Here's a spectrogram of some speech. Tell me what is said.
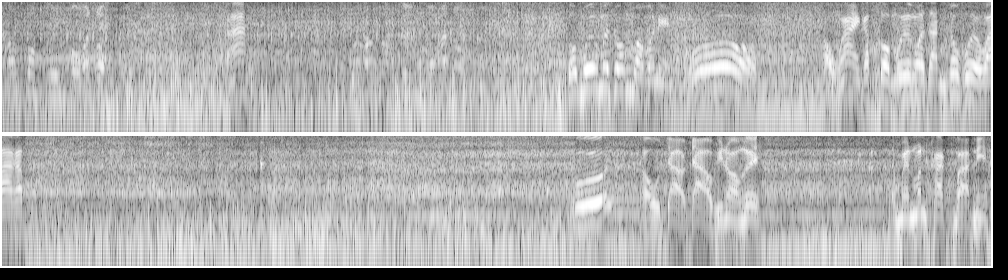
เขาส่งอึ้งผมว่าส่งมือ ฮะ เขาส่งอึ้งผมว่าส่งมือ ตัวมือมา ส่งบอกมาเนี่ยโอ้เอาง่ายครับตัวมือมาสั่นโซเฟอร์ว่าครับโอ้ยเข่าเจ้าเจ้าพี่น้องเอ้ยแต่แม่นมันคักบาทเนี่ย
